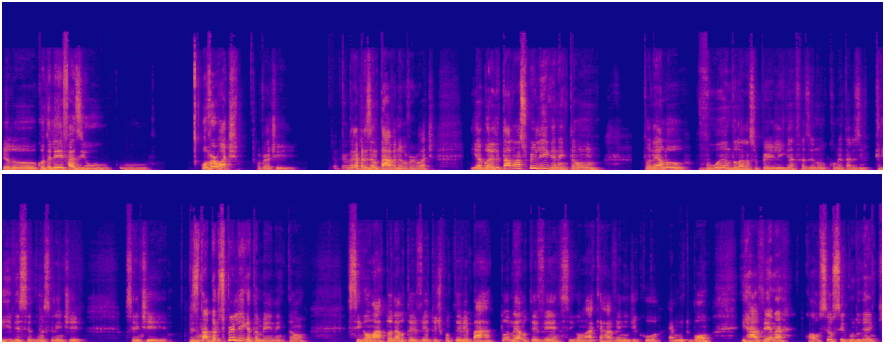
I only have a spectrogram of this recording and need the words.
pelo, quando ele fazia o, o Overwatch. Overwatch quando ele Overwatch apresentava, né, Overwatch. E agora ele tá lá na Superliga, né? Então, Tonelo voando lá na Superliga, fazendo comentários incríveis, sendo um excelente, excelente apresentador de Superliga também, né? Então, sigam lá, Tonelo TV, twitch.tv barra Tonelo TV, sigam lá que a Ravena indicou, é muito bom. E Ravena, qual o seu segundo gank?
